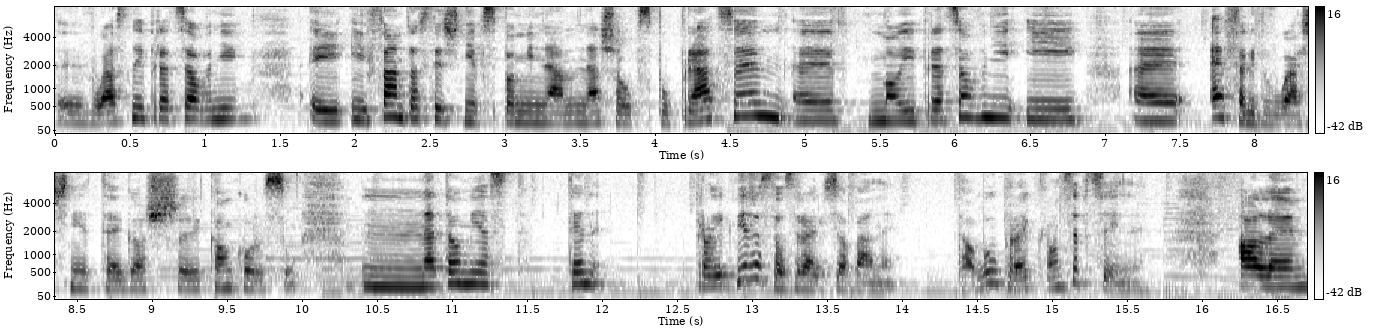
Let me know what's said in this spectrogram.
e, własnej pracowni i, i fantastycznie wspominam naszą współpracę e, w mojej pracowni i efekt właśnie tegoż konkursu. Mm, natomiast ten projekt nie został zrealizowany. To był projekt koncepcyjny, ale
